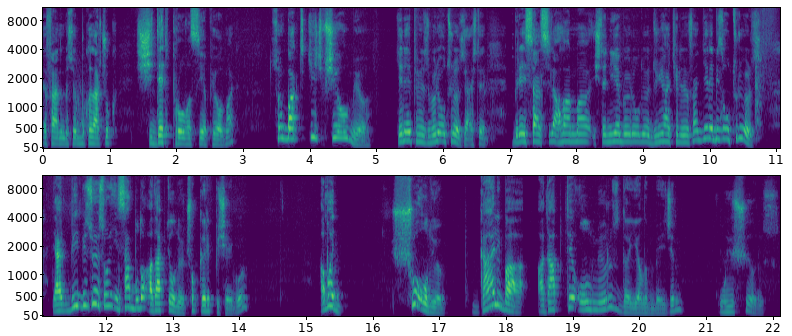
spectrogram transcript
efendim mesela bu kadar çok şiddet provası yapıyor olmak. Sonra baktık ki hiçbir şey olmuyor. Gene hepimiz böyle oturuyoruz. Ya işte bireysel silahlanma, işte niye böyle oluyor, dünya kirleniyor falan. Gene biz oturuyoruz. Yani bir, bir süre sonra insan buna adapte oluyor. Çok garip bir şey bu. Ama şu oluyor. Galiba adapte olmuyoruz da Yalın Beyciğim. Uyuşuyoruz.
